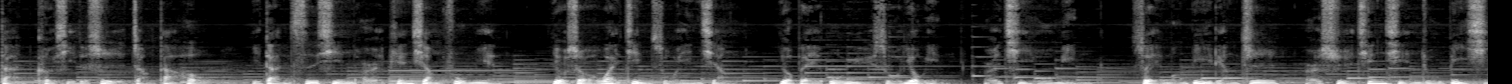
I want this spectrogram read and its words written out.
但可惜的是，长大后一旦私心而偏向负面，又受外境所影响，又被物欲所诱引，而起无明，遂蒙蔽良知，而视亲情如敝屣，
